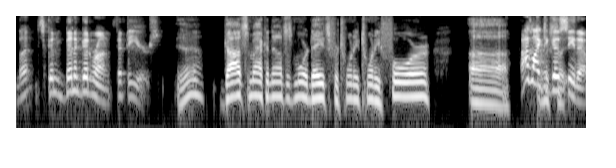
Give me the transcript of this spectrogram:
but it's gonna, been a good run. Fifty years. yeah. Godsmack announces more dates for 2024. Uh, I'd like to go like- see them.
